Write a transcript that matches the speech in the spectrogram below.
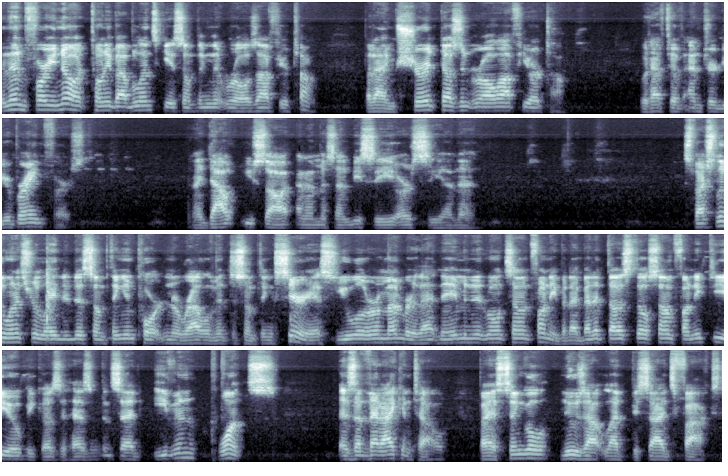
And then before you know it, Tony Bobulinski is something that rolls off your tongue. But I'm sure it doesn't roll off your tongue. It would have to have entered your brain first. I doubt you saw it on MSNBC or CNN especially when it's related to something important or relevant to something serious, you will remember that name and it won't sound funny. But I bet it does still sound funny to you because it hasn't been said even once, as that I can tell, by a single news outlet besides Fox,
